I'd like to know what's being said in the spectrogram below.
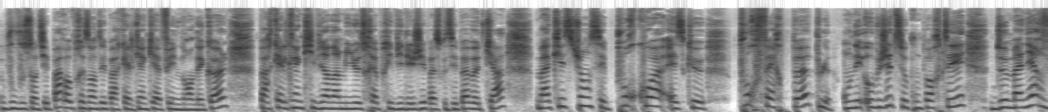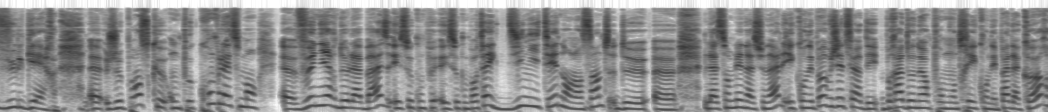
vous vous sentiez pas représenté par quelqu'un qui a fait une grande école, par quelqu'un qui vient d'un milieu très privilégié, parce que c'est pas votre cas. Ma question, c'est pourquoi est-ce que pour faire peuple, on est obligé de se comporter de manière vulgaire? Euh, Je pense qu'on peut complètement venir de la base et se, comp- et se comporter avec dignité dans l'enceinte de euh, l'Assemblée nationale et qu'on n'est pas obligé de faire des bras d'honneur pour montrer qu'on n'est pas d'accord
